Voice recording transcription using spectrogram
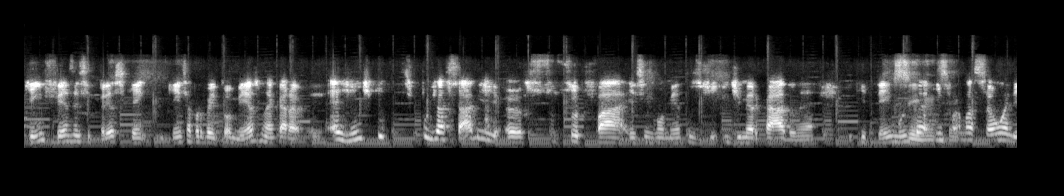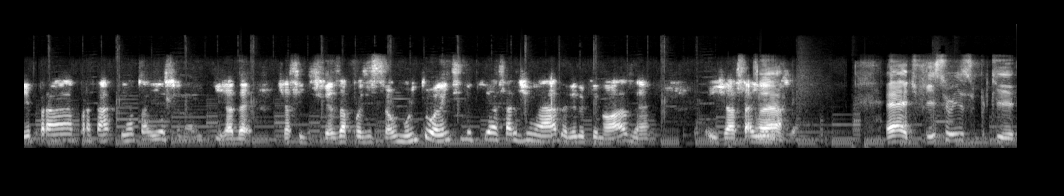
quem fez esse preço, quem, quem se aproveitou mesmo, né, cara, é gente que tipo, já sabe uh, surfar esses momentos de, de mercado, né? E que tem muita sim, informação sim. ali para estar atento a isso, né? E já, já se desfez a posição muito antes do que a sardinhada ali, do que nós, né? E já saiu. É. É, é difícil isso, porque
